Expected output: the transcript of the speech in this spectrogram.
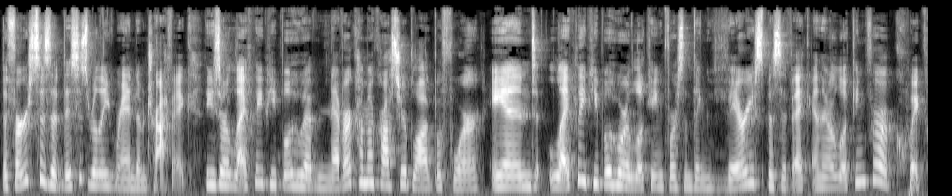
The first is that this is really random traffic. These are likely people who have never come across your blog before and likely people who are looking for something very specific and they're looking for a quick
